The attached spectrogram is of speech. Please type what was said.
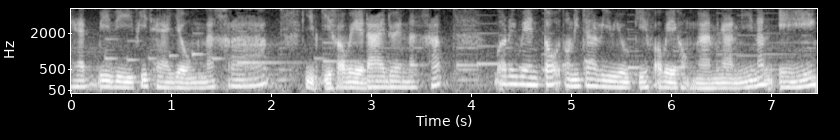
แฮดบีดีพี่แทยงนะครับ หยิบกิฟต์เอาไว้ได้ด้วยนะครับ บริเวณโต๊ะตรงนี้จะรีวิวกิฟต์เอาไว้ของงานงานนี้นั่นเอง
